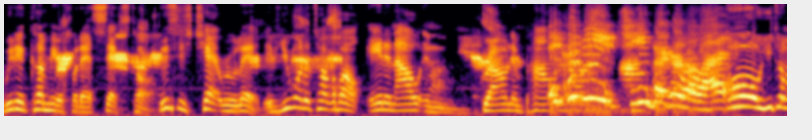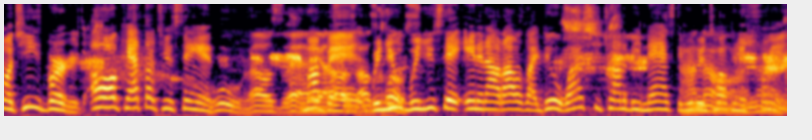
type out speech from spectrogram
We didn't come here for that sex talk. This is chat roulette. If you want to talk about in and out and ground and pound. It could be cheeseburger roulette. Oh, you talking about cheeseburgers? Oh, okay. I thought you were saying. ooh, that was yeah, My yeah, bad. I was, I was when close. you when you said in and out, I was like, dude, why is she trying to be nasty? We've been know, talking as friends.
